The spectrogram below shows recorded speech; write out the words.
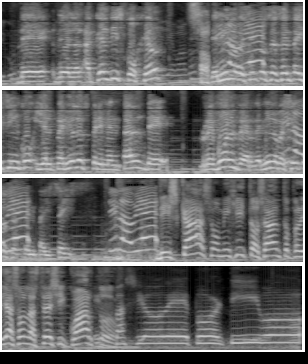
de, aquel disco Help de 1965 y el periodo experimental de Revolver de 1976. Dilo bien. Discaso, mijito santo, pero ya son las tres y cuarto. Espacio Deportivo.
